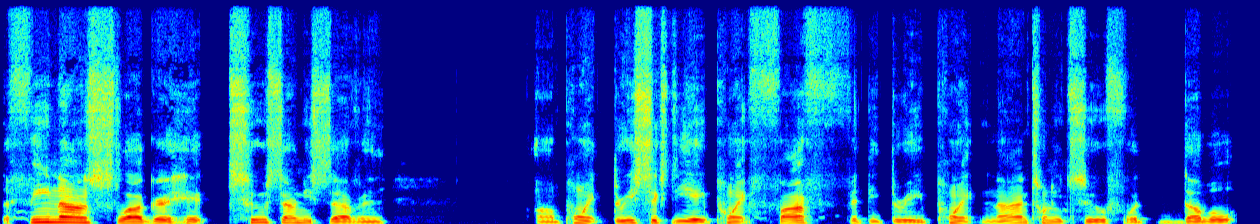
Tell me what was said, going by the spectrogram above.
The Phenom slugger hit 277, um, point 368, point 553, point 922 for double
